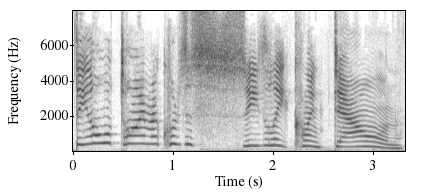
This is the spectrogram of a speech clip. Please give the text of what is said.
the whole time I could have just easily climbed down.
